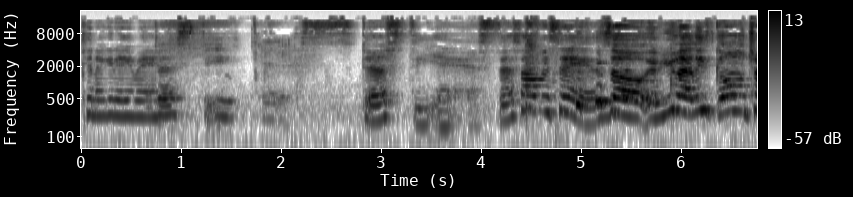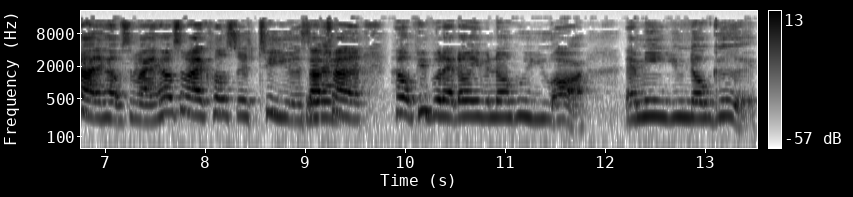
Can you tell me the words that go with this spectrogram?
Can I get amen? Dusty ass. Dusty ass. That's all we're saying. so if you at least go and try to help somebody, help somebody closer to you and stop yeah. trying to help people that don't even know who you are. That mean you no good.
